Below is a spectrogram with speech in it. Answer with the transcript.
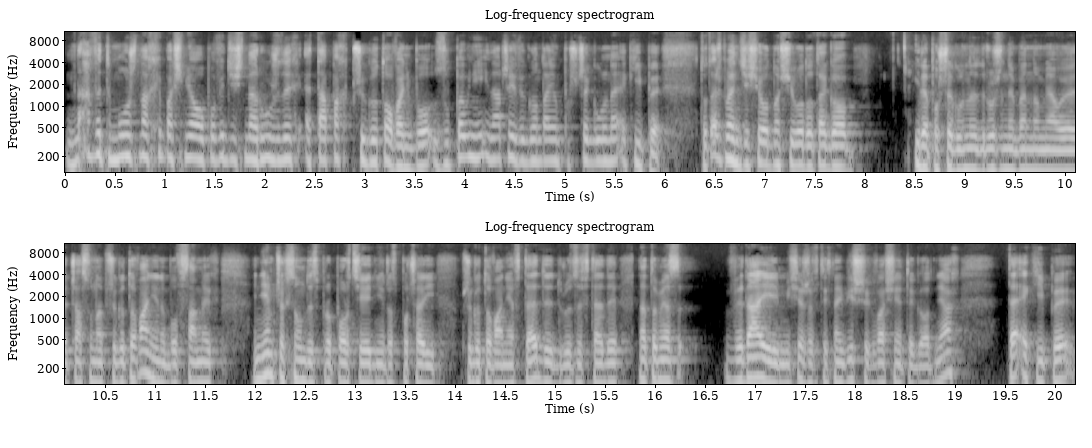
nawet można chyba śmiało powiedzieć na różnych etapach przygotowań, bo zupełnie inaczej wyglądają poszczególne ekipy. To też będzie się odnosiło do tego, ile poszczególne drużyny będą miały czasu na przygotowanie, no bo w samych Niemczech są dysproporcje, jedni rozpoczęli przygotowania wtedy, drudzy wtedy, natomiast wydaje mi się, że w tych najbliższych właśnie tygodniach te ekipy,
